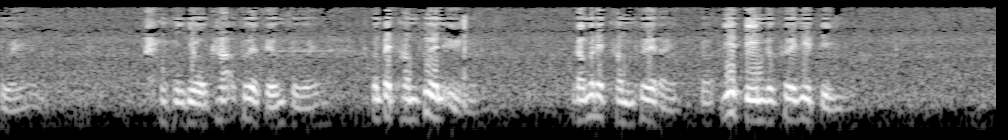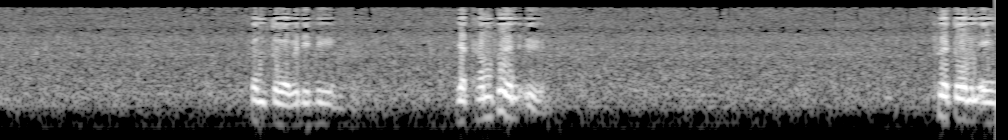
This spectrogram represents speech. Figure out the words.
สวย โยคะเพื่อเสริมสวย มันไปทำเพื่ออื่น เราไม่ได้ทำเพื่ออะไรก็ยืดตีนก็เพื่อยืดตีนกลมตัวไปดื้อๆอย่าทำเพื่ออื่น พื่อตัวมันเอง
